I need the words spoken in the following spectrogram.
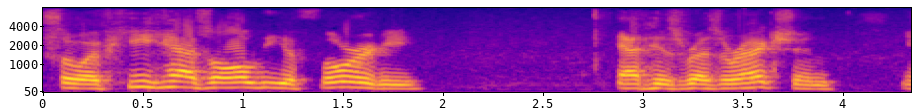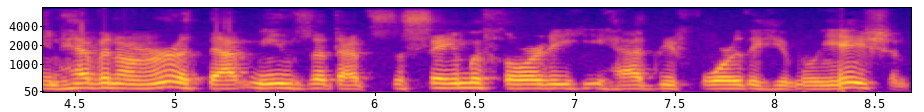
So if he has all the authority at his resurrection in heaven on earth, that means that that's the same authority he had before the humiliation.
